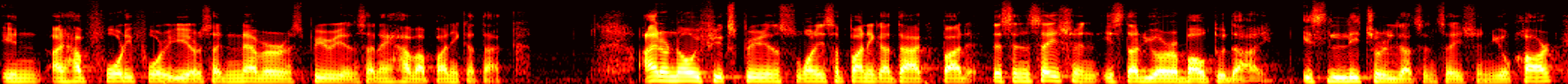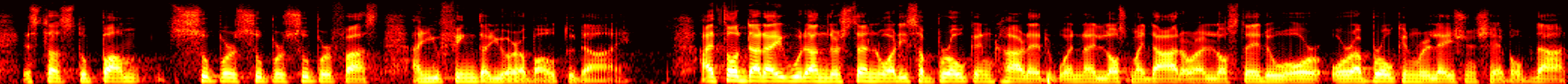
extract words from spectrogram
in I have 44 years, I never experienced and I have a panic attack. I don't know if you experience what is a panic attack, but the sensation is that you are about to die. It's literally that sensation. Your heart starts to pump super, super, super fast, and you think that you are about to die. I thought that I would understand what is a broken hearted when I lost my dad or I lost Edu or, or a broken relationship of that.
